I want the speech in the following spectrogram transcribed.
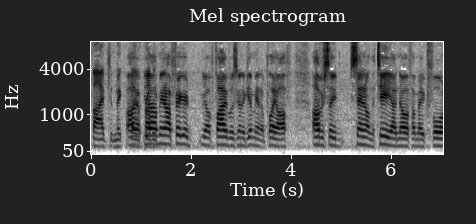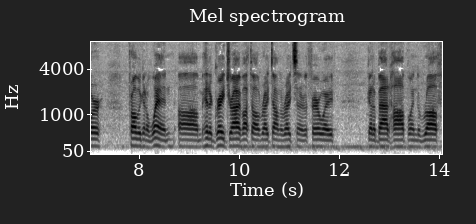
five to make the Uh, playoff? yeah, I mean, I figured you know five was going to get me in a playoff. Obviously, standing on the tee, I know if I make four, probably going to win. Um, hit a great drive, I thought, right down the right center of the fairway. Got a bad hop, went in the rough.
